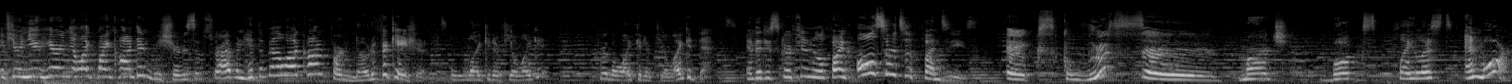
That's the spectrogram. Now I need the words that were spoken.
If you're new here and you like my content, be sure to subscribe and hit the bell icon for notifications. Like it if you like it, for the like it if you like it dance. In the description, you'll find all sorts of funsies, exclusive merch, books, playlists, and more.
